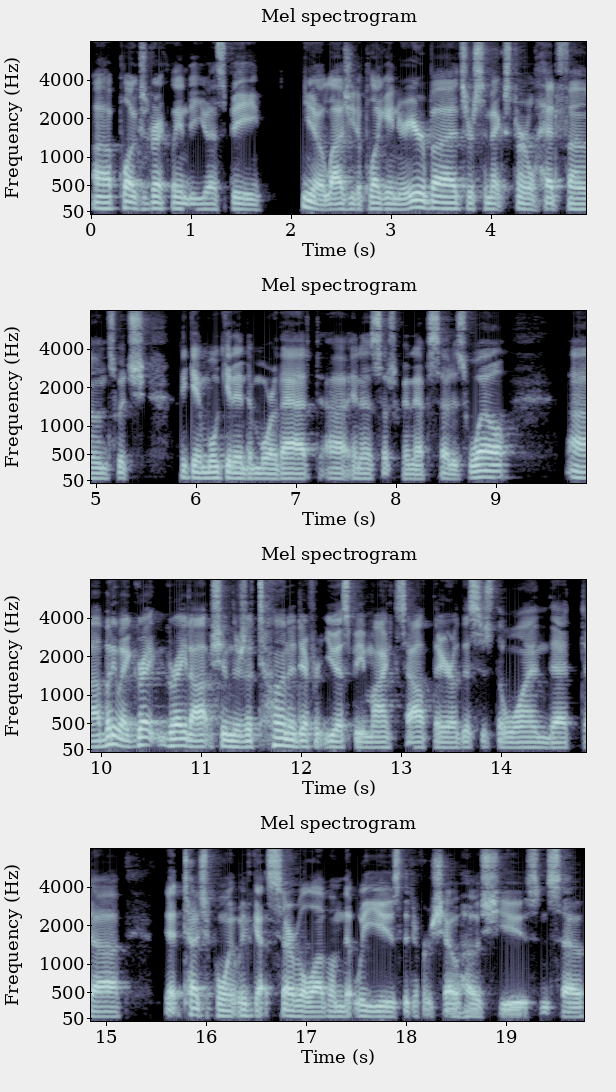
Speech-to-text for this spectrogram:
plugs directly into USB you know allows you to plug in your earbuds or some external headphones which again we'll get into more of that uh, in a subsequent episode as well. Uh, but anyway great great option. There's a ton of different usb mics out there. This is the one that uh, at touchpoint we've got several of them that we use the different show hosts use. And so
